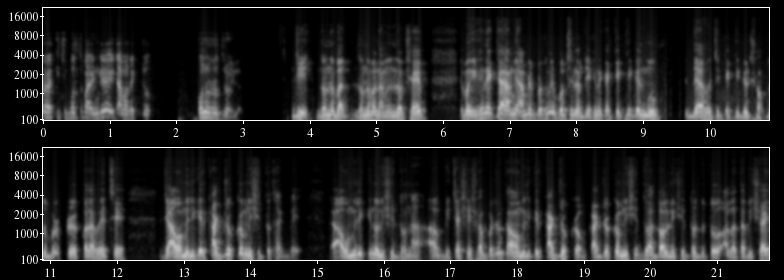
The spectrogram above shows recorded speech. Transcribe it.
আপনারা কিছু বলতে পারেন কিনা? এটা আমার একটু অনুরোধ রইল। জি, ধন্যবাদ। ধন্যবাদ আমিনুল হক সাহেব। এবং এখানে একটা আমি আমরা প্রথমে বলছিলাম যে এখানে একটা টেকনিক্যাল মুভ দেওয়া হয়েছে টেকনিক্যাল শব্দ প্রয়োগ করা হয়েছে, যে আওয়ামী লীগের কার্যক্রম নিষিদ্ধ থাকবে। আওয়ামী লীগ কিন্তু নিষিদ্ধ না। বিচার শেষ হওয়া পর্যন্ত আওয়ামী লীগের কার্যক্রম কার্যক্রম নিষিদ্ধ আর দল নিষিদ্ধ দুটো আলাদা বিষয়।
